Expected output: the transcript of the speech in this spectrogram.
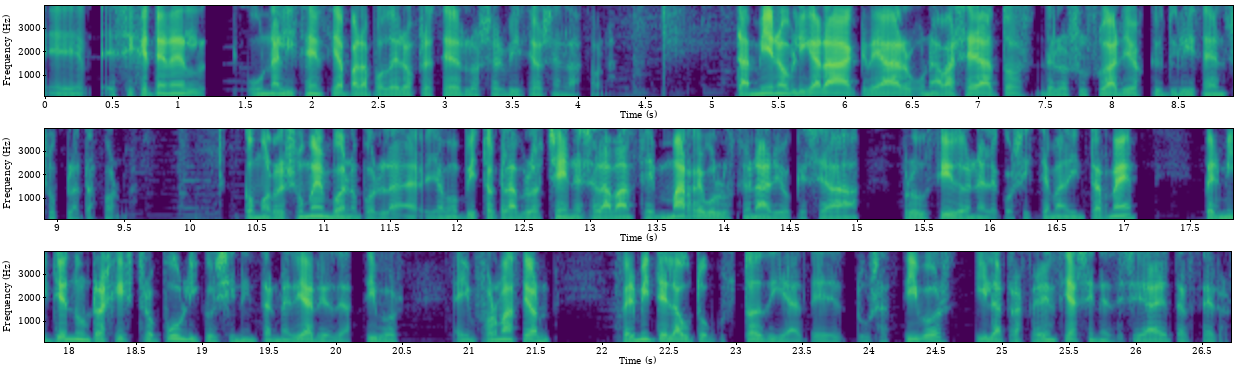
eh, exige tener una licencia para poder ofrecer los servicios en la zona. También obligará a crear una base de datos de los usuarios que utilicen sus plataformas. Como resumen, bueno, pues ya hemos visto que la blockchain es el avance más revolucionario que se ha producido en el ecosistema de Internet, permitiendo un registro público y sin intermediarios de activos e información permite la autocustodia de tus activos y la transferencia sin necesidad de terceros.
